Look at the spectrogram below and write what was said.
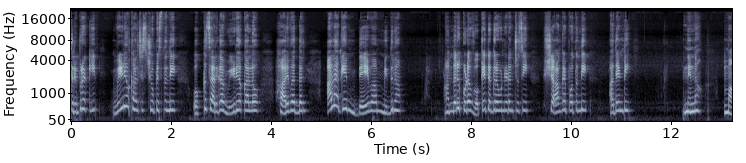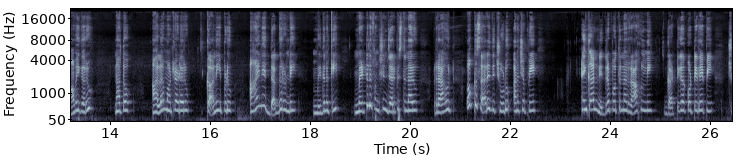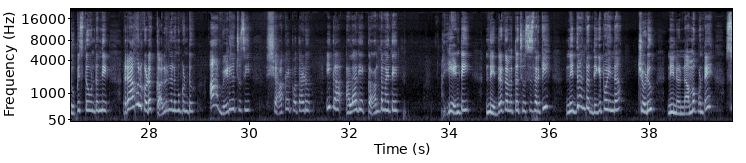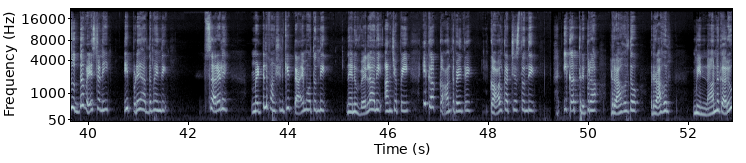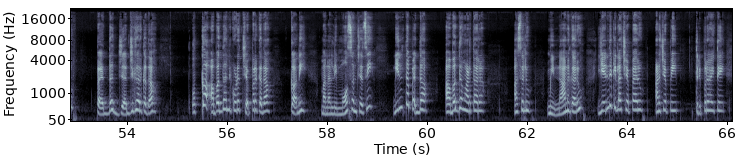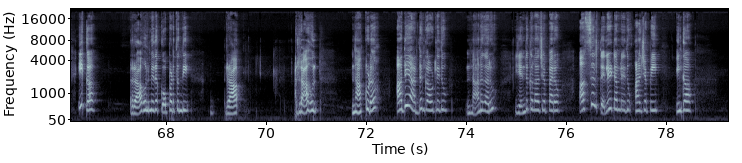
త్రిపురకి వీడియో కాల్ చేసి చూపిస్తుంది. ఒక్కసారిగా వీడియో కాల్లో హరివర్ధన్ అలాగే దేవ మిథున అందరూ కూడా ఒకే దగ్గర ఉండడం చూసి షాక్ అయిపోతుంది. అదేంటి? నిన్న మావి గారు నాతో అలా మాట్లాడారు. కానీ ఇప్పుడు ఆయనే దగ్గరుండి మిథునకి మెట్టల ఫంక్షన్ జరిపిస్తున్నారు. రాహుల్ ఒక్కసారి ఇది చూడు అని చెప్పి ఇంకా నిద్రపోతున్న రాహుల్ని గట్టిగా కొట్టిలేపి చూపిస్తూ ఉంటుంది. రాహుల్ కూడా కళ్ళు నలుముకుంటూ ఆ వీడియో చూసి షాక్ అయిపోతాడు. ఇక అలాగే కాంతమైతే ఏంటి? నిద్ర కళ్ళతో చూసేసరికి నిద్ర అంతా దిగిపోయిందా? చూడు నిన్ను నమ్ముకుంటే శుద్ధ వేస్ట్ అని ఇప్పుడే అర్థమైంది. సరేలే మెట్టల ఫంక్షన్కి టైం అవుతుంది. నేను వెళ్ళాలి అని చెప్పి ఇక కాంతమైతే కాల్ కట్ చేస్తుంది. ఇక త్రిపుర రాహుల్తో రాహుల్ మీ నాన్నగారు పెద్ద జడ్జి గారు కదా. ఒక్క అబద్ధాన్ని కూడా చెప్పరు కదా. కానీ మనల్ని మోసం చేసి ఇంత పెద్ద అబద్ధం ఆడతారా? అసలు మీ నాన్నగారు ఎందుకు ఇలా చెప్పారు అని చెప్పి త్రిపుర అయితే ఇక రాహుల్ మీద కోపడుతుంది. రా రాహుల్ నాకు కూడా అదే అర్థం కావట్లేదు. నాన్నగారు ఎందుకు అలా చెప్పారో అస్సలు తెలియటం లేదు అని చెప్పి ఇంకా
